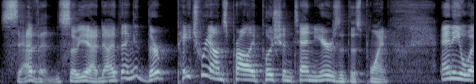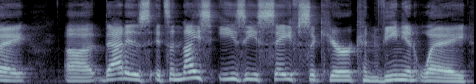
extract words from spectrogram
seven. So yeah, I think their Patreon's probably pushing 10 years at this point. Anyway, uh, that is, it's a nice, easy, safe, secure, convenient way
